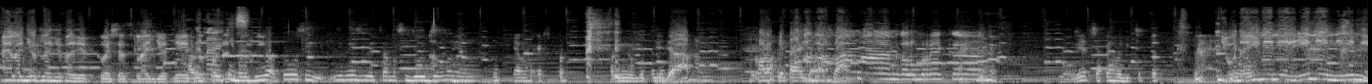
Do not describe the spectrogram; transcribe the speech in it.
eh, lanjut lanjut lanjut question selanjutnya itu Nice. berdua tuh si ini sama si Jojo yang yang expert paling ngebut ngebut. Jangan. Kalau kita yang jawab Pak. gampang kalau mereka Ya, lihat siapa yang lebih cepet. ya udah ini nih ini nih ini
